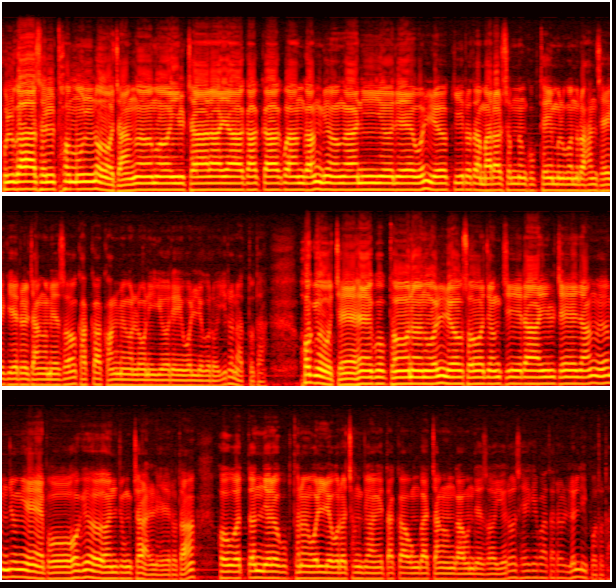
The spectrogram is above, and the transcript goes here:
불가설 토물로 장엄어 일자라야 각각 방각명하니 열의 원력기로다 말할 수 없는 국태의 물건으로 한 세계를 장엄해서 각각 광명을 놓으니 열의 원력으로 일어났도다. 혹유 제국토는 원력 소정치라 일제장음 중에 보견 중찰례로다. 혹 어떤 여러 국토는 원력으로 청정하게 닦아 온갖 장엄 가운데서 여러 세계 바다를 널리 보도다.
